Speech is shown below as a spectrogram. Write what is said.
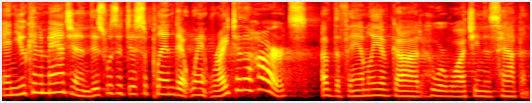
And you can imagine this was a discipline that went right to the hearts of the family of God who were watching this happen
